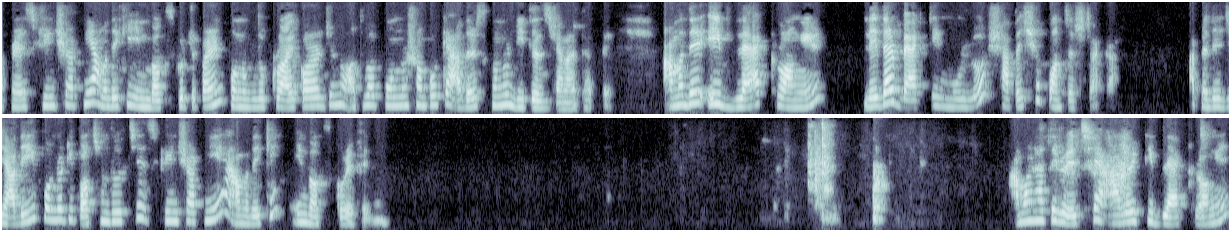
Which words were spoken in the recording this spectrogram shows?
আপনারা স্ক্রিনশট নিয়ে আমাদেরকে ইনবক্স করতে পারেন পণ্যগুলো ক্রয় করার জন্য অথবা পণ্য সম্পর্কে আদার্স কোনো ডিটেলস জানার থাকলে। আমাদের এই ব্ল্যাক রঙের লেদার ব্যাগটির মূল্য সাতাইশশো পঞ্চাশ টাকা। আপনাদের যাদেরই পণ্যটি পছন্দ হচ্ছে স্ক্রিনশট নিয়ে আমাদেরকে ইনবক্স করে ফেলুন। আমার হাতে রয়েছে আরও একটি ব্ল্যাক রঙের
